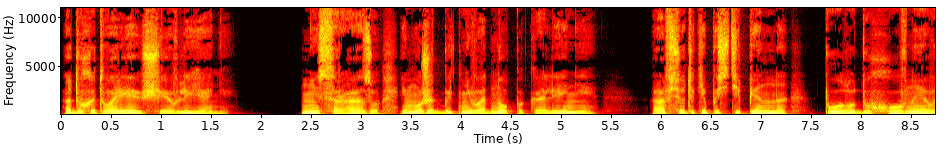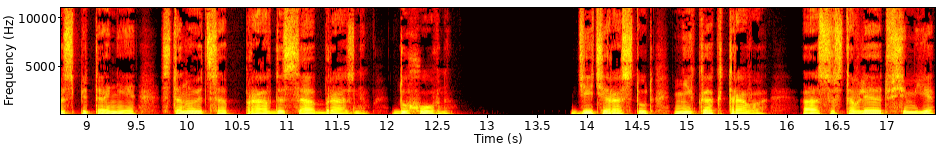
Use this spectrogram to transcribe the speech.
одухотворяющее влияние не сразу и, может быть, не в одно поколение, а все-таки постепенно полудуховное воспитание становится правдосообразным, духовным. Дети растут не как трава, а составляют в семье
